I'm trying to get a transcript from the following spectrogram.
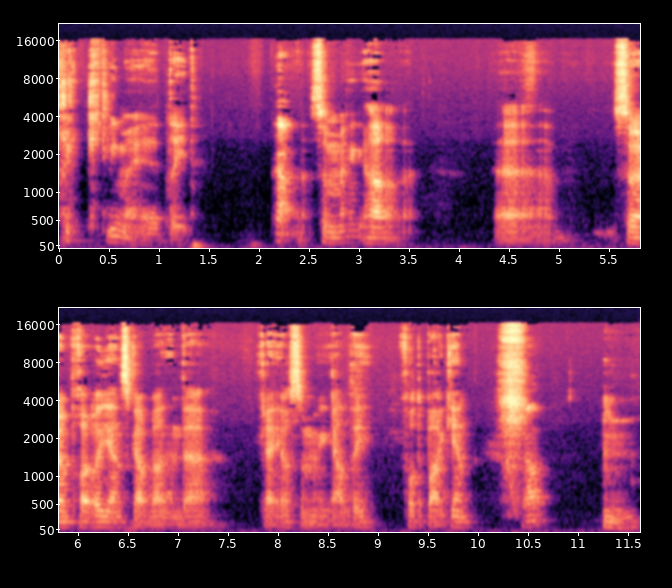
fryktelig mye drit Ja. som jeg har eh, Så jeg prøver å gjenskape den der greia som jeg aldri får tilbake igjen. ja. Mm.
